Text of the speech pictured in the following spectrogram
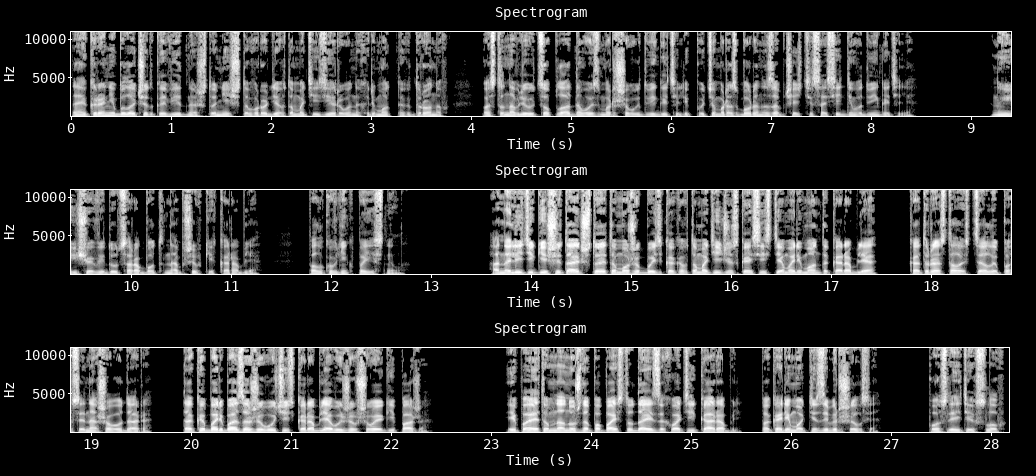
На экране было четко видно, что нечто вроде автоматизированных ремонтных дронов восстанавливает сопла одного из маршевых двигателей путем разбора на запчасти соседнего двигателя. Ну и еще ведутся работы на обшивке корабля. Полковник пояснил. Аналитики считают, что это может быть как автоматическая система ремонта корабля, которая осталась целой после нашего удара, так и борьба за живучесть корабля выжившего экипажа. И поэтому нам нужно попасть туда и захватить корабль, пока ремонт не завершился. После этих слов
